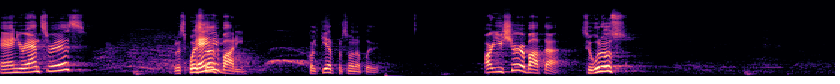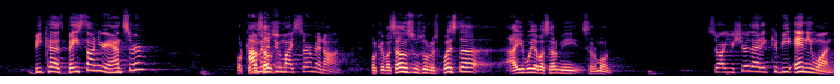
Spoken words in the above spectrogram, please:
And your answer is Respuesta, anybody. cualquier persona puede. Are you sure about that? ¿Seguros? Because based on your answer, Porque I'm going to do my sermon on. porque basados en su respuesta, ahí voy a basar mi sermón. So are you sure that it could be anyone?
